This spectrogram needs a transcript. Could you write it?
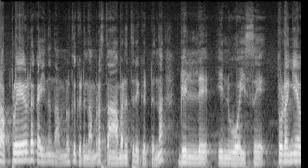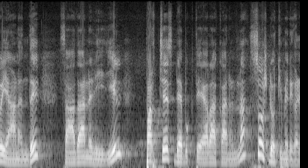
സപ്ലൈയുടെ കയ്യിൽ നിന്ന് നമ്മൾക്ക് കിട്ടുന്ന നമ്മുടെ സ്ഥാപനത്തിൽ കിട്ടുന്ന ബില്ല് ഇൻവോയ്സ് തുടങ്ങിയവയാണെന്ത് സാധാരണ രീതിയിൽ പർച്ചേസ് ഡേ ബുക്ക് തയ്യാറാക്കാനുള്ള സോഴ്സ് ഡോക്യുമെന്റുകൾ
